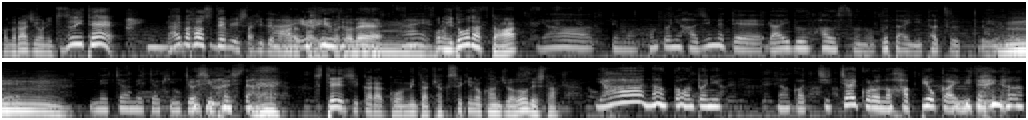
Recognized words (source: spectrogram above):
このラジオに続いてライブハウスデビューした日でもあるということで、この日どうだった？いやーでも本当に初めてライブハウスの舞台に立つといううのでん。めちゃめちゃ緊張しました。ね。ステージからこう見た客席の感じはどうでした？いやーなんか本当になんかちっちゃい頃の発表会みたいな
